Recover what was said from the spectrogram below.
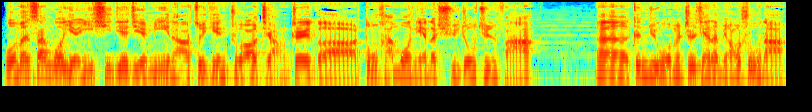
我们《三国演义》细节解密呢，最近主要讲这个东汉末年的徐州军阀。呃，根据我们之前的描述呢，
